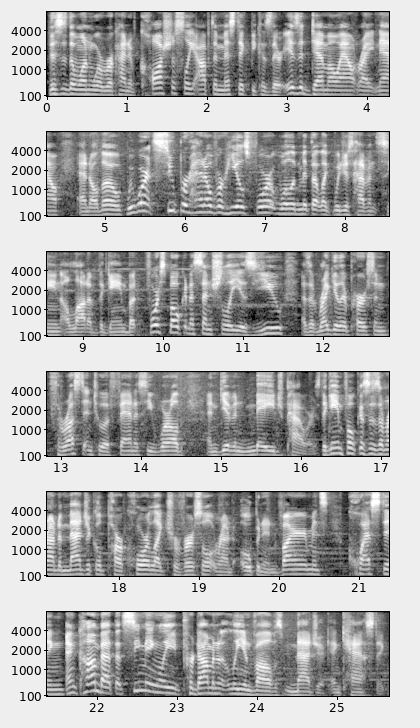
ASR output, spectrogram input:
This is the one where we're kind of cautiously optimistic because there is a demo out right now, and although we weren't super head over heels for it, we'll admit that like we just haven't seen a lot of the game, but Forspoken essentially is you as a regular person thrust into a fantasy world and given mage powers. The game focuses around a magical parkour-like traversal around open environments, questing, and combat that seemingly predominantly predominantly involves magic and casting.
